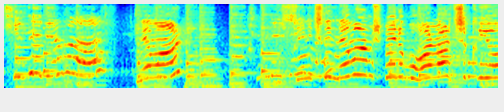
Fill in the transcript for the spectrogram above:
Şimdi ne var? Bu suyun içinde ne varmış böyle buharlar çıkıyor?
